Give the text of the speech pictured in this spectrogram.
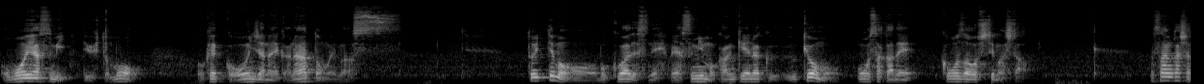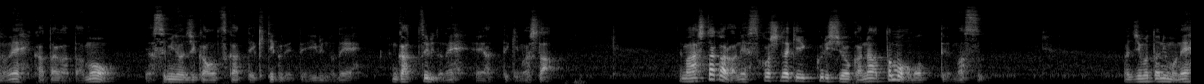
お盆休みっていう人も結構多いんじゃないかなと思います。といっても僕はですね休みも関係なく今日も大阪で講座をしてました。参加者の、ね、方々も休みの時間を使って来てくれているのでがっつりとねやってきました。で、まあ、明日からはね少しだけゆっくりしようかなとも思ってます。地元にもね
